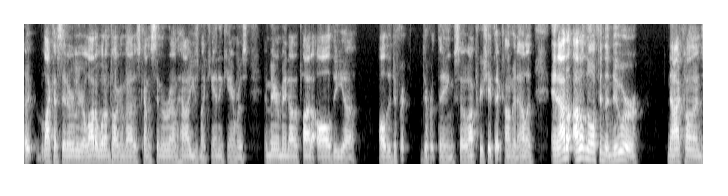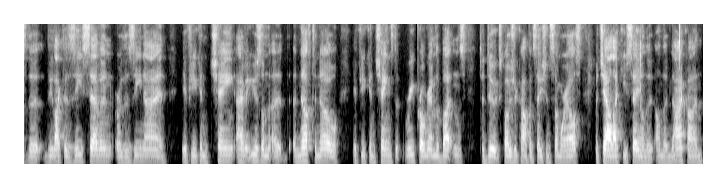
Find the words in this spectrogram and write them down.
uh, like I said earlier, a lot of what I'm talking about is kind of centered around how I use my Canon cameras and may or may not apply to all the uh, all the different different things. So I appreciate that comment, Alan. And I don't I don't know if in the newer Nikon's the the like the Z7 or the Z9 if you can change. I haven't used them uh, enough to know if you can change the reprogram the buttons to do exposure compensation somewhere else. But yeah, like you say on the on the Nikon,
